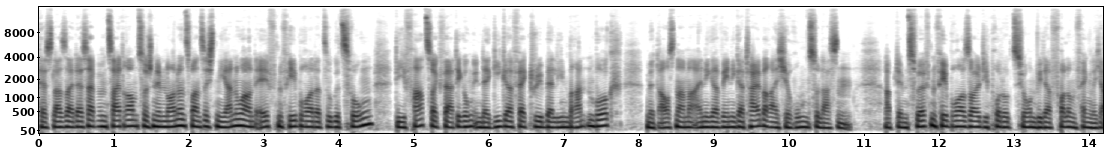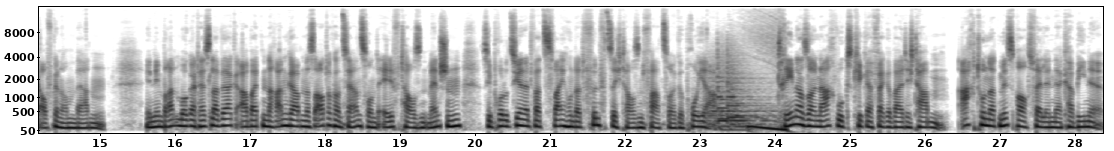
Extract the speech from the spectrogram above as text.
Tesla sei deshalb im Zeitraum zwischen dem 29. Januar und 11. Februar dazu gezwungen, die Fahrzeugfertigung in der Gigafactory Berlin-Brandenburg mit Ausnahme einiger weniger Teilbereiche ruhen zu lassen. Ab dem 12. Februar soll die Produktion wieder vollumfänglich aufgenommen werden. In dem Brandenburger Tesla-Werk arbeiten nach Angaben des Autokonzerns rund 11.000 Menschen. Sie produzieren etwa 250.000 Fahrzeuge pro Jahr. Trainer soll Nachwuchskicker vergewaltigt haben. 800 Missbrauchsfälle in der Kabine.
